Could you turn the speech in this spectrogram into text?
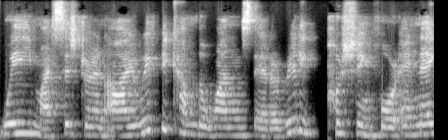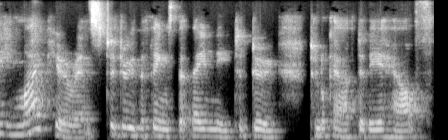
we, my sister and I, we've become the ones that are really pushing for and nagging my parents to do the things that they need to do to look after their health.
